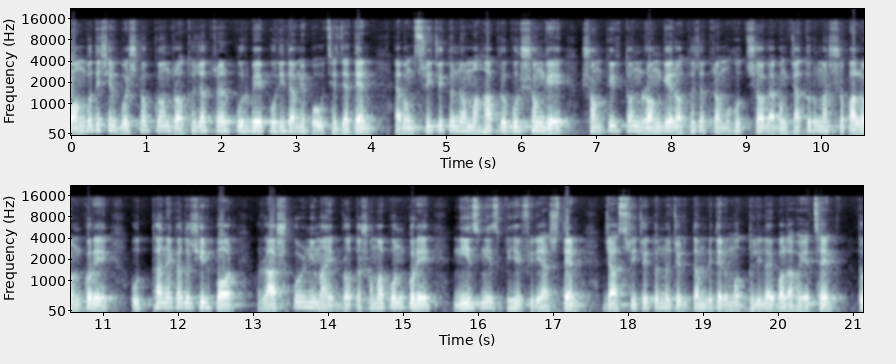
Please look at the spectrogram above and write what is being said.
বঙ্গদেশের বৈষ্ণবগণ রথযাত্রার পূর্বে পুরীদামে পৌঁছে যেতেন। এবং শ্রীচৈতন্য মহাপ্রভুর সঙ্গে সংকীর্তন রঙ্গে রথযাত্রা মহোৎসব এবং চাতুর্মাস্য পালন করে উত্থান একাদশীর পর রাস পূর্ণিমায় ব্রত সমাপন করে নিজ নিজ গৃহে ফিরে আসতেন, যা শ্রীচৈতন্য চরিতামৃতের মধ্যলীলায় বলা হয়েছে। তো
